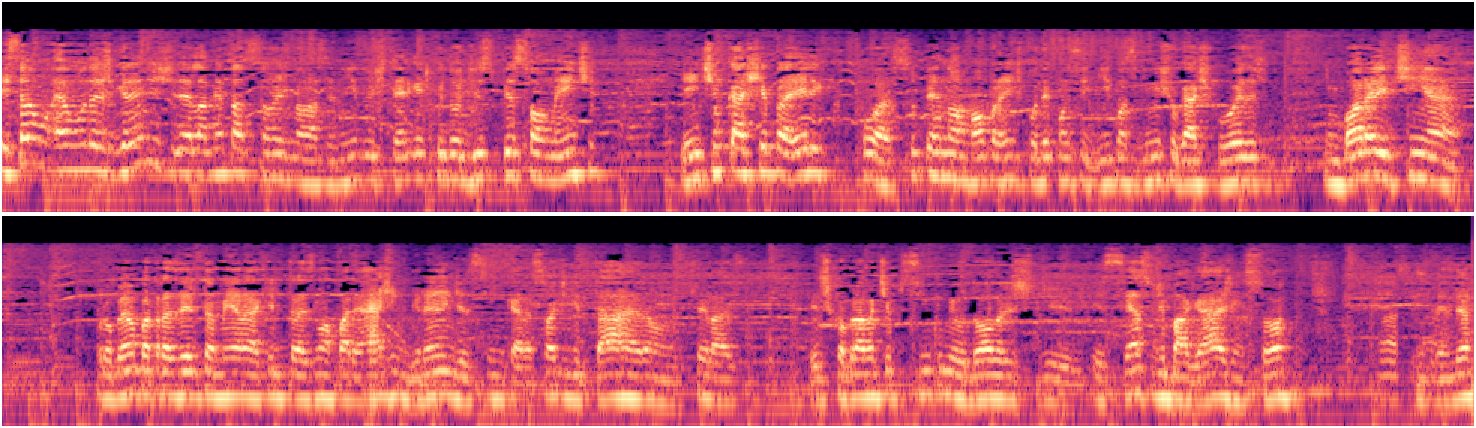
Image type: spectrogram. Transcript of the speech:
Isso é, um- é uma das grandes eh, lamentações nossas, minha do Stanley, que a gente cuidou disso pessoalmente. E a gente tinha um cachê pra ele, pô, super normal pra gente poder conseguir, conseguir enxugar as coisas. Embora ele tinha problema pra trazer ele também era que ele trazia uma aparelhagem grande, assim, cara, só de guitarra eram, sei lá, eles cobravam tipo 5 mil dólares de excesso de bagagem só, Nossa, entendeu?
